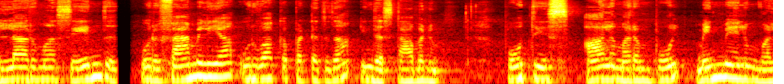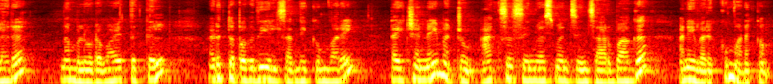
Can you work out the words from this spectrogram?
எல்லாருமா சேர்ந்து ஒரு ஃபேமிலியாக உருவாக்கப்பட்டது தான் இந்த ஸ்தாபனம். போத்தீஸ் ஆலமரம் போல் மென்மேலும் வளர நம்மளோட வாழ்த்துக்கள். அடுத்த பகுதியில் சந்திக்கும் வரை டை சென்னை மற்றும் ஆக்சிஸ் இன்வெஸ்ட்மெண்ட்ஸின் சார்பாக அனைவருக்கும் வணக்கம்.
